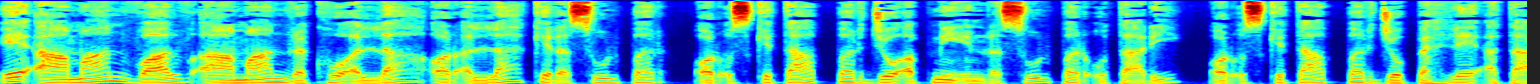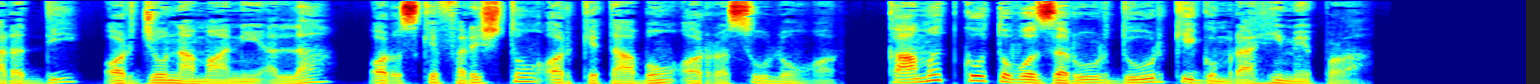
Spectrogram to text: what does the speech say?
اے آمان، والو آمان رکھو اللہ اور اللہ کے رسول پر اور اس کتاب پر جو اپنی ان رسول پر اتاری اور اس کتاب پر جو پہلے اطارت دی اور جو نامانی اللہ اور اس کے فرشتوں اور کتابوں اور رسولوں اور۔ قامت کو تو وہ ضرور دور کی گمراہی میں پڑا۔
